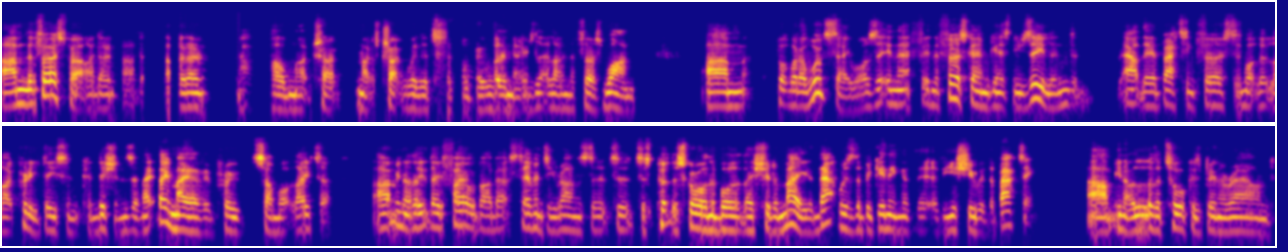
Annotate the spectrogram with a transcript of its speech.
Um, the first part, I don't, I don't hold much truck, much truck with it well in those, let alone the first one. Um, but what I would say was that in that in the first game against New Zealand, out there batting first in what looked like pretty decent conditions, and they, they may have improved somewhat later. Um, you know, they, they failed by about 70 runs to, to, to put the score on the board that they should have made. And that was the beginning of the, of the issue with the batting. Um, you know, a lot of the talk has been around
